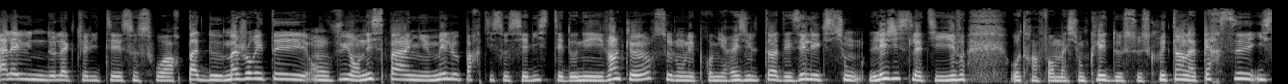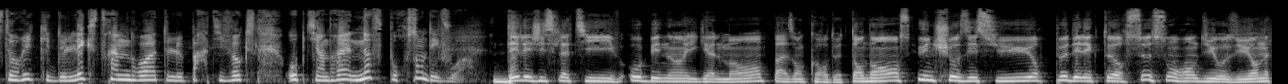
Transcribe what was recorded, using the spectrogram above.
À la une de l'actualité ce soir, pas de majorité en vue en Espagne, mais le Parti socialiste est donné vainqueur selon les premiers résultats des élections législatives. Autre information clé de ce scrutin, la percée historique de l'extrême droite, le Parti Vox obtiendrait 9% des voix. Des législatives au Bénin également, pas encore de tendance. Une chose est sûre, peu d'électeurs se sont rendus aux urnes.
